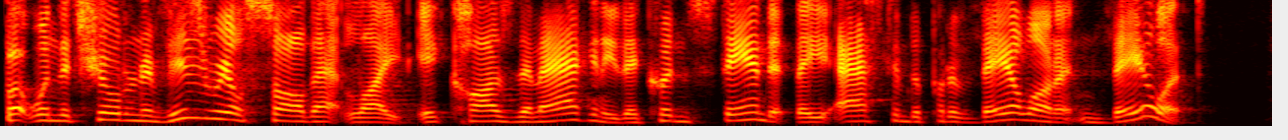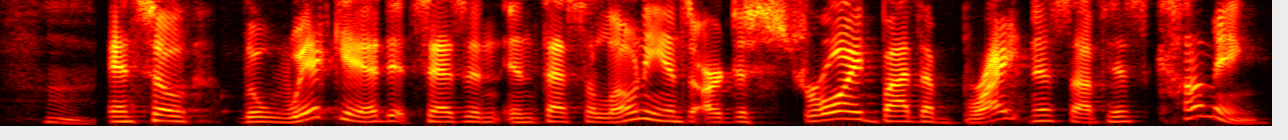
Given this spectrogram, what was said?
But when the children of Israel saw that light, it caused them agony. They couldn't stand it. They asked him to put a veil on it and veil it. Hmm. And so the wicked, it says in, in Thessalonians, are destroyed by the brightness of his coming.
